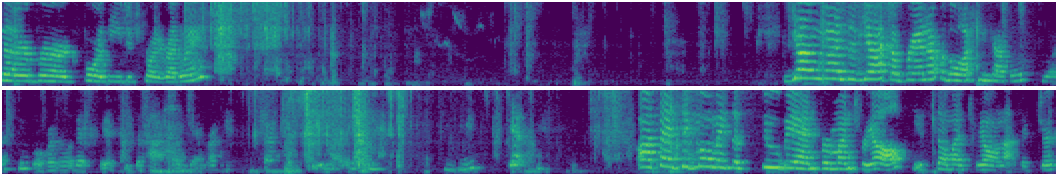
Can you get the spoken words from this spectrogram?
Zetterberg for the Detroit Red Wings. Young Guns of Jakob Vrana for the Washington Capitals. Over a little bit? We have to keep the on camera. Mm-hmm. Yep. Authentic moments of Subban for Montreal. He's still Montreal in that picture.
